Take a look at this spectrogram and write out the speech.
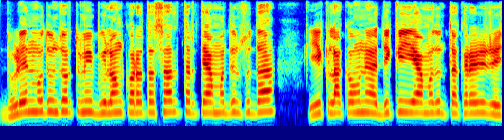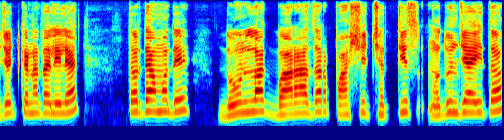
धुळेमधून जर तुम्ही बिलॉंग करत असाल तर त्यामधून सुद्धा एक लाखाहून अधिकही यामधून तक्रारी रिजेक्ट करण्यात आलेल्या आहेत. तर त्यामध्ये दोन लाख बारा हजार पाचशे छत्तीसमधून जे आहे इथं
